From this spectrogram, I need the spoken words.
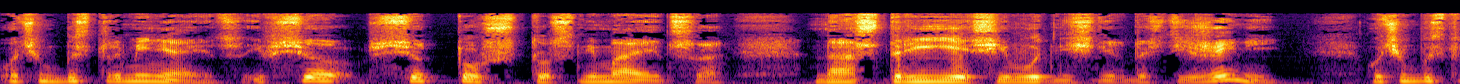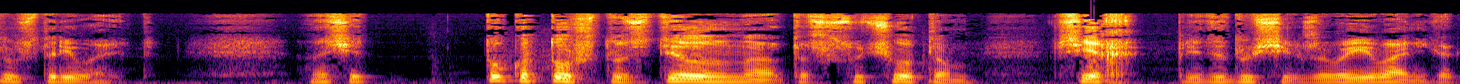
очень быстро меняется, и все, все то, что снимается на острие сегодняшних достижений, очень быстро устаревает. Значит, только то, что сделано так, с учетом всех предыдущих завоеваний, как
